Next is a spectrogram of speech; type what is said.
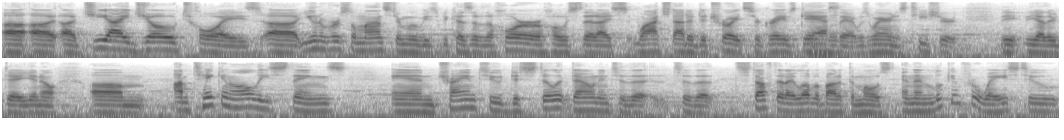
Uh, uh, uh, GI Joe toys, uh, Universal monster movies because of the horror host that I watched out of Detroit, Sir Graves Ghastly. Mm-hmm. I was wearing his T-shirt the the other day. You know. Um, I'm taking all these things and trying to distill it down into the to the stuff that I love about it the most, and then looking for ways to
